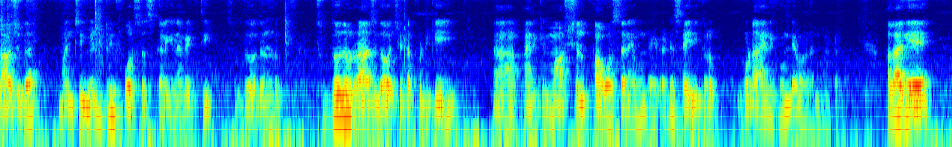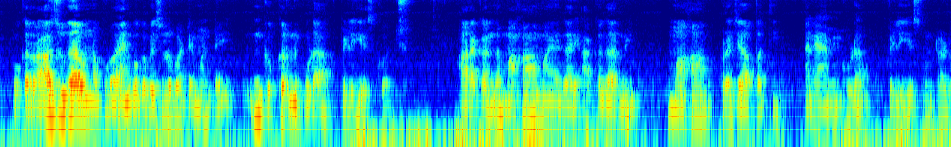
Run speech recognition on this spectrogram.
రాజుగా మంచి మిలిటరీ ఫోర్సెస్ కలిగిన వ్యక్తి శుద్ధోధనుడు శుద్ధోధనుడు రాజుగా వచ్చేటప్పటికి ఆయనకి మార్షల్ పవర్స్ అనేవి ఉండేవి. అంటే సైనికులు కూడా ఆయనకు ఉండేవాళ్ళు అనమాట అలాగే ఒక రాజుగా ఉన్నప్పుడు ఆయనకు ఒక వెసులుబాటు ఏమంటే ఇంకొకరిని కూడా పెళ్ళి చేసుకోవచ్చు. ఆ రకంగా మహామాయ గారి అక్కగారిని మహా ప్రజాపతి అనే ఆమెను కూడా పెళ్ళి చేసుకుంటాడు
